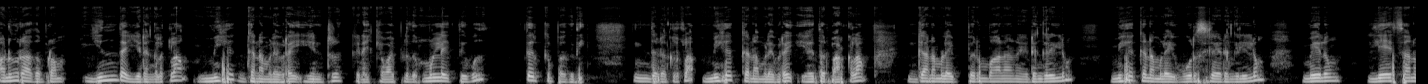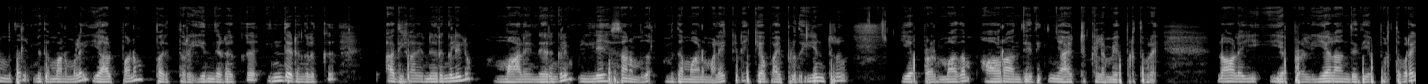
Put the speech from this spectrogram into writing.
அனுராதபுரம் இந்த இடங்களுக்கெல்லாம் மிக கனமழை வரை இன்று கிடைக்க வாய்ப்புள்ளது. முல்லைத்தீவு தெற்கு பகுதி இந்த இடங்களுக்கெல்லாம் மிக கனமழை வரை எதிர்பார்க்கலாம். கனமழை பெரும்பாலான இடங்களிலும் மிக கனமழை ஒரு சில இடங்களிலும் மேலும் லேசான முதல் மிதமான மழை யாழ்ப்பாணம் பரித்துறை இந்த இடக்கு இந்த இடங்களுக்கு அதிகாலை நேரங்களிலும் மாலை நேரங்களிலும் லேசான முதல் மிதமான மழை கிடைக்க வாய்ப்புள்ளது இன்று ஏப்ரல் மாதம் ஆறாம் தேதி ஞாயிற்றுக்கிழமையை பொறுத்தவரை நாளை ஏப்ரல் ஏழாம் தேதியை பொறுத்தவரை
